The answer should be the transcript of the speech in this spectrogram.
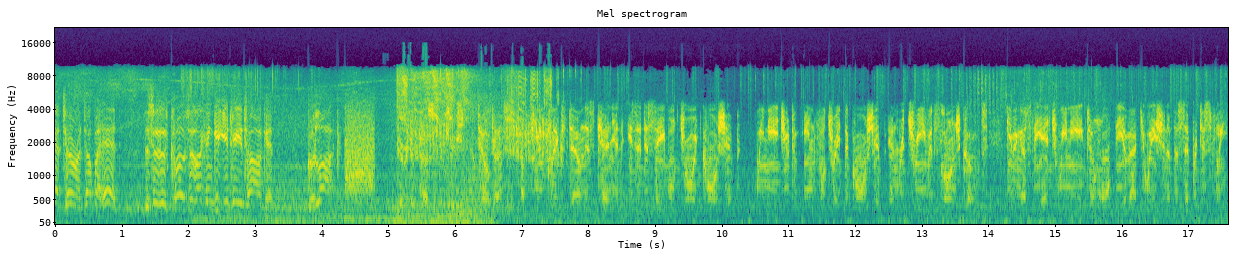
air turret up ahead. This is as close as I can get you to your target. Good luck. Area pacification. Delta, a few clicks down this canyon is a disabled droid core ship. We need you to infiltrate the core ship and retrieve its launch codes, giving us the edge we need to halt the evacuation of the Separatist fleet.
